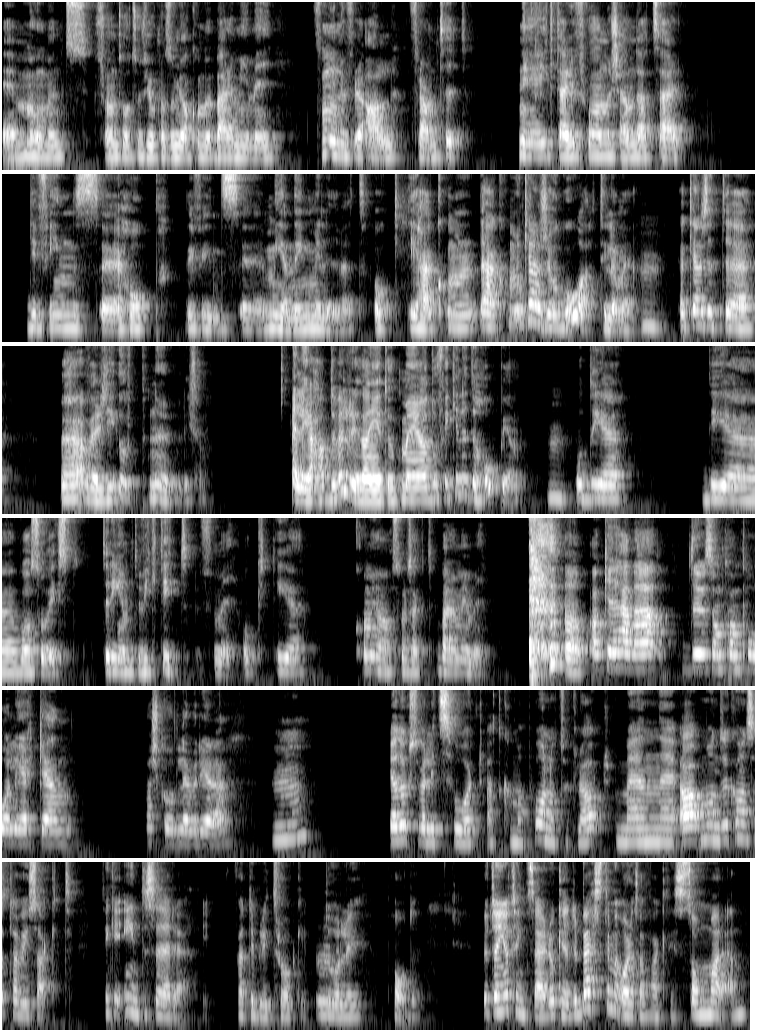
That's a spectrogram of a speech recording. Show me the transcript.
eh, moments från 2014 som jag kommer bära med mig förmodligen för all framtid. När jag gick därifrån och kände att så här, det finns eh, hopp, det finns eh, mening med livet och det här, kommer, det här kommer kanske att gå till och med. Mm. Jag kanske inte behöver ge upp nu liksom. Eller jag hade väl redan gett upp men jag, då fick jag lite hopp igen. Mm. Och det, det var så extremt viktigt för mig och det kommer jag som sagt bära med mig. ja. Okej Hanna, du som kom på leken. Varsågod leverera. Mm. Jag hade också väldigt svårt att komma på något såklart. Men eh, ja, Monday Concept har vi ju sagt. Tänker inte säga det för att det blir tråkigt, Mm. dålig podd. Utan jag tänkte så här, okej det bästa med året var faktiskt sommaren.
